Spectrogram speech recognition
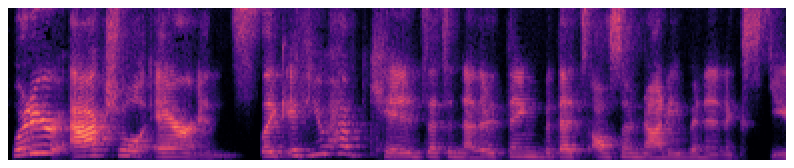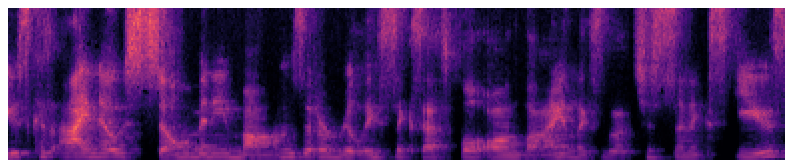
what are your actual errands? Like, if you have kids, that's another thing, but that's also not even an excuse because I know so many moms that are really successful online. Like, so that's just an excuse.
